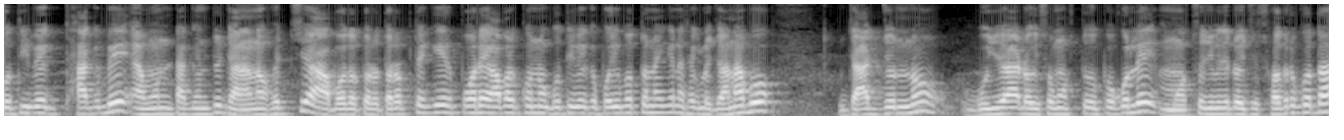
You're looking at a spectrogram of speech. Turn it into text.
গতিবেগ থাকবে এমনটা কিন্তু জানানো হচ্ছে। আবহাওয়া দপ্তরের তরফ থেকে এরপরে আবার কোনো গতিবেগে পরিবর্তন হয় কিনা সেগুলো জানাব। যার জন্য গুজরাট ওই সমস্ত উপকূলে মৎস্যজীবীদের রয়েছে সতর্কতা।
